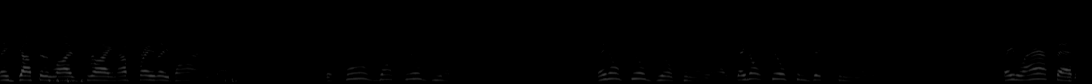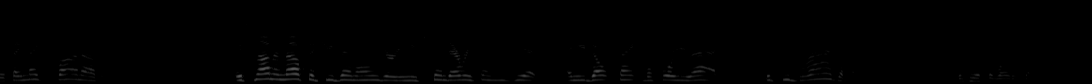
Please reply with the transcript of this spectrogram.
they've got their lives right, and I pray they've ironed it out. But fools don't feel guilt. They don't feel guilt in their life. They don't feel conviction in their life. They laugh at it, they make fun of it. It's not enough that you vent anger and you spend everything you get and you don't think before you act, but you brag about it, is what the Word of God says.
